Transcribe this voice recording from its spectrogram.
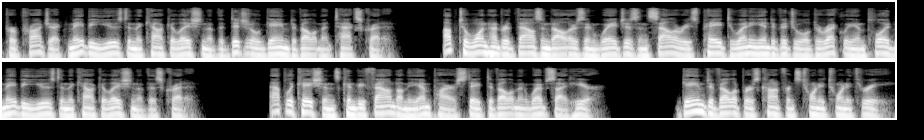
per project may be used in the calculation of the digital game development tax credit. Up to $100,000 in wages and salaries paid to any individual directly employed may be used in the calculation of this credit. Applications can be found on the Empire State Development website here. Game Developers Conference 2023.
